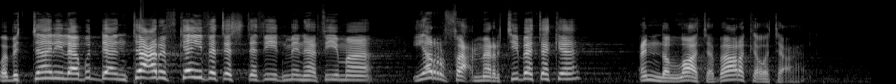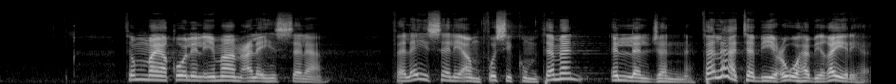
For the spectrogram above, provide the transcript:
وبالتالي لا بد أن تعرف كيف تستفيد منها فيما يرفع مرتبتك عند الله تبارك وتعالى. ثم يقول الإمام عليه السلام فليس لأنفسكم ثمن إلا الجنة فلا تبيعوها بغيرها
